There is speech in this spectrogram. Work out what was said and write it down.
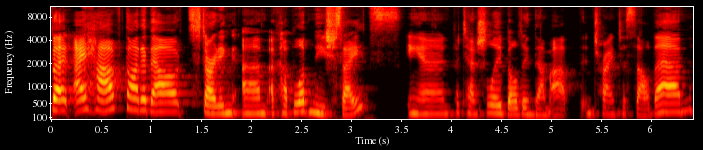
but I have thought about starting um, a couple of niche sites and potentially building them up and trying to sell them.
